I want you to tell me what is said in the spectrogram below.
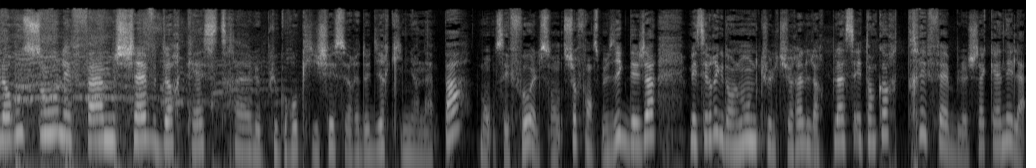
Alors où sont les femmes chefs d'orchestre? Le plus gros cliché serait de dire qu'il n'y en a pas. Bon, c'est faux, elles sont sur France Musique déjà, mais c'est vrai que dans le monde culturel, leur place est encore très faible. Chaque année, la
